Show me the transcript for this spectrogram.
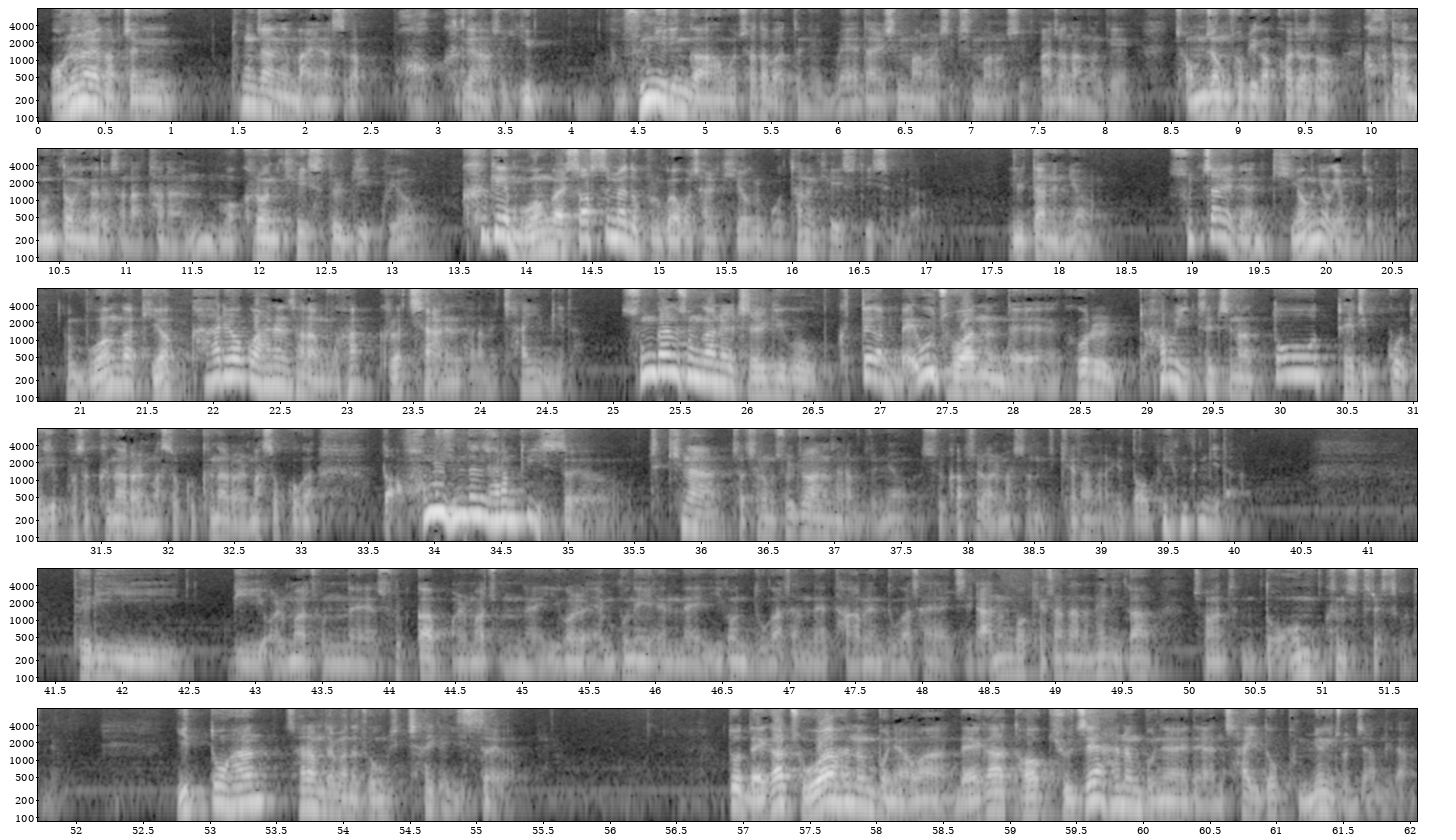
어느 날 갑자기 통장에 마이너스가 퍽 크게 나서 이게 무슨 일인가 하고 쳐다봤더니 매달 10만 원씩 10만 원씩 빠져나간 게 점점 소비가 커져서 커다란 눈덩이가 돼서 나타난 뭐 그런 케이스들도 있고요. 크게 무언가를 썼음에도 불구하고 잘 기억을 못하는 케이스도 있습니다. 일단은요, 숫자에 대한 기억력의 문제입니다. 무언가 기억하려고 하는 사람과 그렇지 않은 사람의 차이입니다. 순간순간을 즐기고 그때가 매우 좋았는데 그거를 하루 이틀 지나 또 되짚고 되짚어서 그날 얼마 썼고 그날 얼마 썼고가 너무 힘든 사람도 있어요. 특히나 저처럼 술 좋아하는 사람들은요. 술값을 얼마 썼는지 계산하는 게 너무 힘듭니다. 대리비 얼마 줬네, 술값 얼마 줬네, 이걸 n분의 1 했네, 이건 누가 샀네, 다음엔 누가 사야지 라는 거 계산하는 행위가 저한테는 너무 큰 스트레스거든요. 이 또한 사람들마다 조금씩 차이가 있어요. 또 내가 좋아하는 분야와 내가 더 규제하는 분야에 대한 차이도 분명히 존재합니다.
